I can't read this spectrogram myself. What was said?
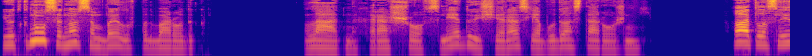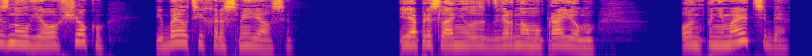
и уткнулся носом Бейлу в подбородок. «Ладно, хорошо, в следующий раз я буду осторожней». Атлас лизнул его в щеку, и Бейл тихо рассмеялся. Я прислонилась к дверному проему. «Он понимает тебя?»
